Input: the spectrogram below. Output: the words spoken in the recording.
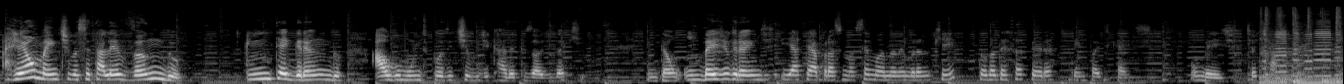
realmente você está levando integrando algo muito positivo de cada episódio daqui. Então, um beijo grande e até a próxima semana. Lembrando que toda terça-feira tem podcast. Um beijo. Tchau, tchau.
